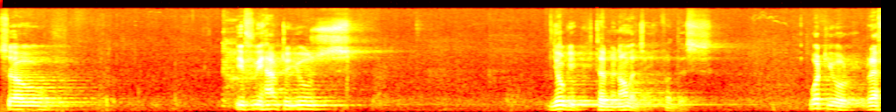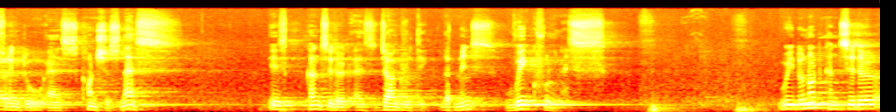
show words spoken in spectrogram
So, if we have to use yogic terminology for this, what you're referring to as consciousness is considered as jagruti, that means wakefulness. We do not consider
